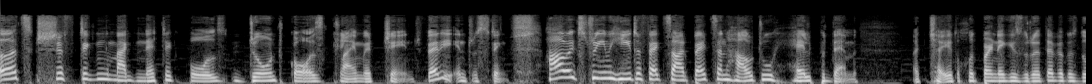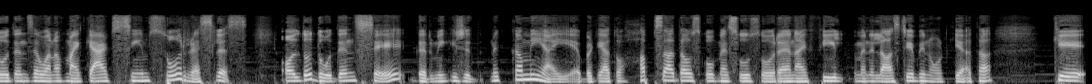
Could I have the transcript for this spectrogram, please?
earth shifting magnetic poles don't cause climate change very interesting how extreme heat affects our pets and how to help them अच्छा ये तो खुद पढ़ने की ज़रूरत है बिकॉज़ दो दिन से one of my cat seem so restless all दो दिन से गर्मी की शिद्दत में कमी आई है बट या तो हब ज़्यादा उसको महसूस हो रहा है एंड आई फील मैंने लास्ट ईयर भी नोट किया था, कि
